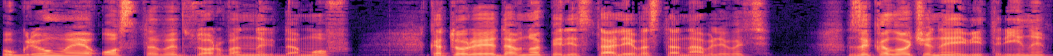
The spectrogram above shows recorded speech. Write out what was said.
Угрюмые остовы взорванных домов, которые давно перестали восстанавливать, заколоченные витрины,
